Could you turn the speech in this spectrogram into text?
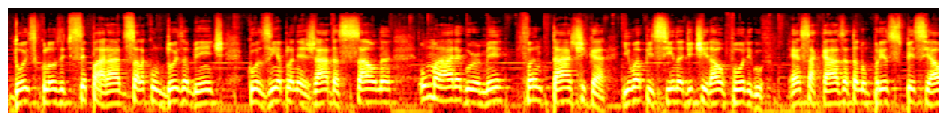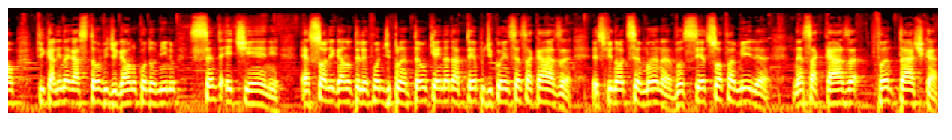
dois closets separados, sala com dois ambientes, cozinha planejada, sauna, uma área gourmet fantástica e uma piscina de tirar o fôlego. Essa casa está num preço especial, fica ali na Gastão Vidigal, no condomínio Santa Etienne. É só ligar no telefone de plantão que ainda dá tempo de conhecer essa casa. Esse final de semana, você e sua família, nessa casa fantástica.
